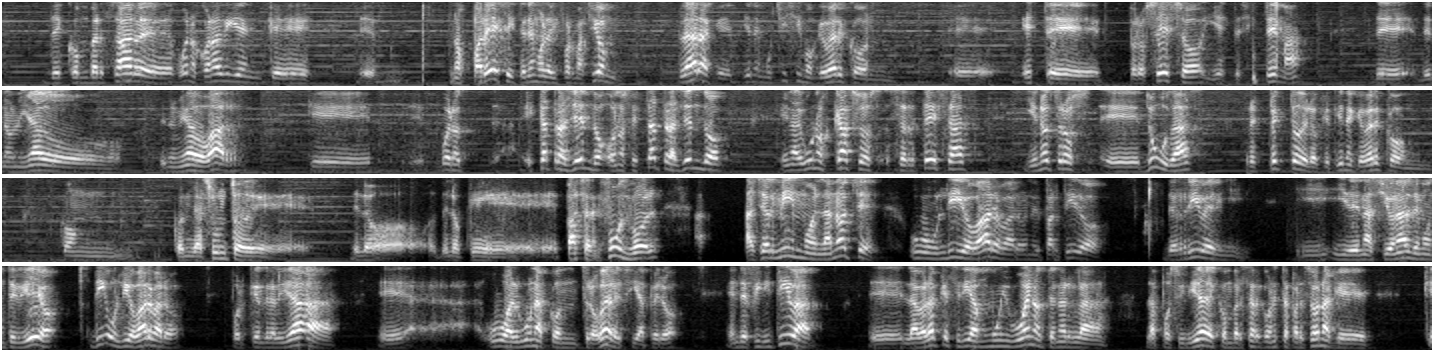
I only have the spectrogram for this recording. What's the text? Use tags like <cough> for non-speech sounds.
de conversar, eh, bueno, con alguien que eh, nos parece y tenemos la información clara que tiene muchísimo que ver con eh, este proceso y este sistema de, denominado, denominado VAR, que, bueno, está trayendo o nos está trayendo en algunos casos certezas y en otros eh, dudas respecto de lo que tiene que ver con, con, el asunto de, de, lo, de, lo, que pasa en el fútbol. Ayer mismo en la noche hubo un lío bárbaro en el partido de River y, de Nacional de Montevideo. Digo un lío bárbaro porque en realidad eh, hubo alguna controversia, pero en definitiva, eh, la verdad que sería muy bueno tener la, posibilidad de conversar con esta persona que,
